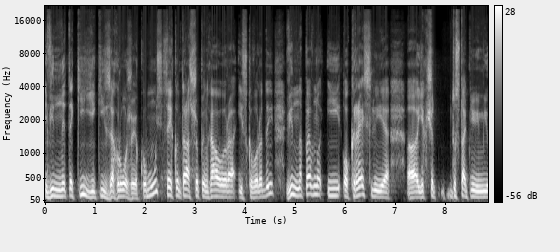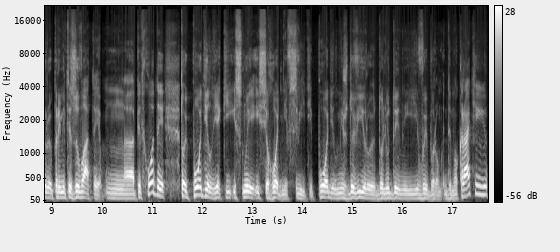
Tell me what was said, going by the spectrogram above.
він не такий, який загрожує комусь. Цей контраст Шопенгауера і Сковороди він напевно і окреслює, е, якщо достатньою мірою примітизувати е, підходи, той поділ, який існує і сьогодні в світі, поділ між довірою до людини, її вибором і демократією,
